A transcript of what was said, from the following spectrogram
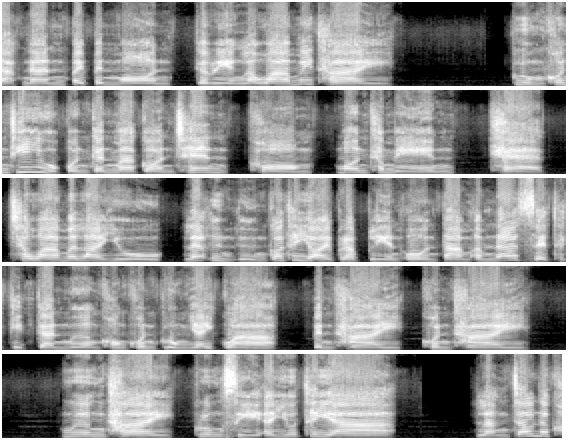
จากนั้นไปเป็นมอญกะเหรี่ยงละว้าไม่ไทย กลุ่มคนที่อยู่ปนกันมาก่อนเช่น ขอม มอญเขมร แขก ชวามลายู และอื่นๆ ก็ทยอยปรับเปลี่ยนโอนตามอำนาจเศรษฐกิจการเมืองของคนกลุ่มใหญ่กว่า เป็นไทย คนไทย เมืองไทย กรุงศรีอยุธยา หลังเจ้านค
